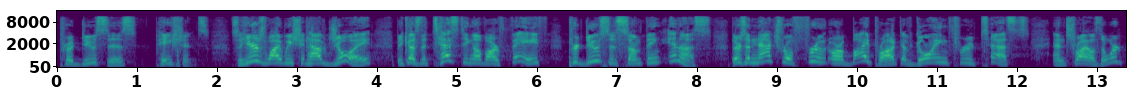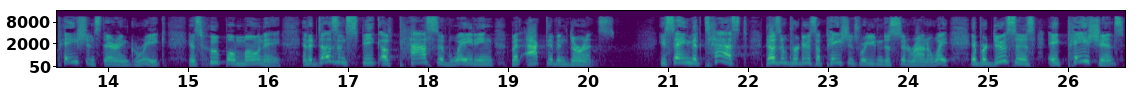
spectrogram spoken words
produces patience. So here's why we should have joy because the testing of our faith produces something in us. There's a natural fruit or a byproduct of going through tests and trials. The word patience there in Greek is hupomone, and it doesn't speak of passive waiting but active endurance. He's saying the test doesn't produce a patience where you can just sit around and wait. It produces a patience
